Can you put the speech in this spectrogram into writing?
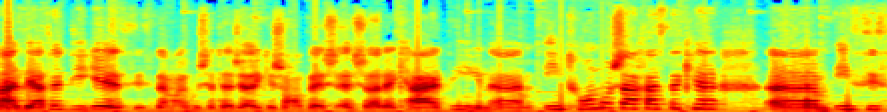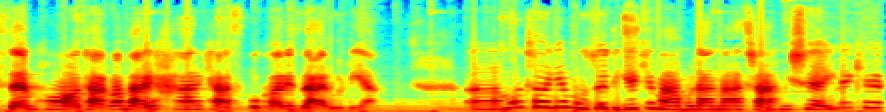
مزیت دیگه سیستم های هوش تجاری که شما بهش اشاره کردین اینطور مشخصه که این سیستم ها تقریبا برای هر کسب و کاری ضروری هم. منتها یه موضوع دیگه که معمولا مطرح میشه اینه که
